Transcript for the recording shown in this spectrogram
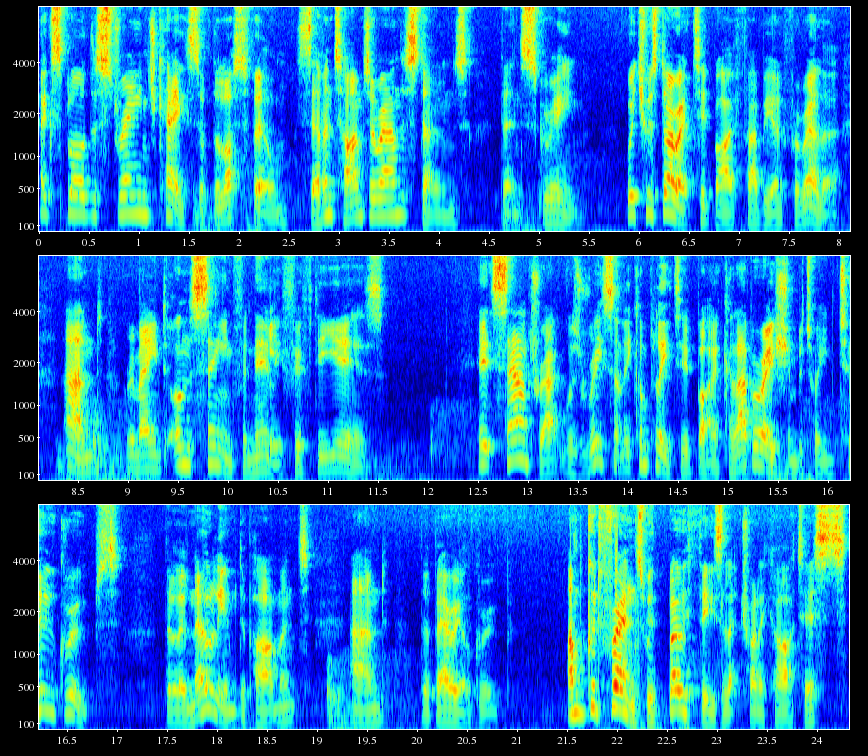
explored the strange case of the lost film Seven Times Around the Stones, Then Scream, which was directed by Fabio Farella and remained unseen for nearly 50 years. Its soundtrack was recently completed by a collaboration between two groups, the Linoleum Department and the Burial Group. I'm good friends with both these electronic artists,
